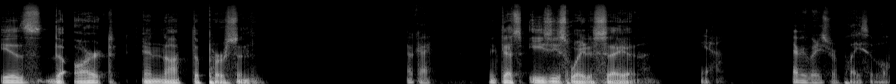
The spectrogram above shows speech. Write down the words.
is the art and not the person. Okay. I think that's the easiest way to say it. Everybody's replaceable.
